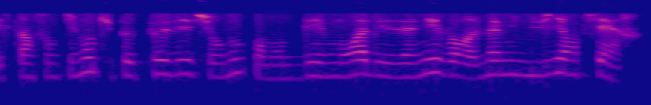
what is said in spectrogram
et c'est un sentiment qui peut peser sur nous pendant des mois, des années, voire même une vie entière.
